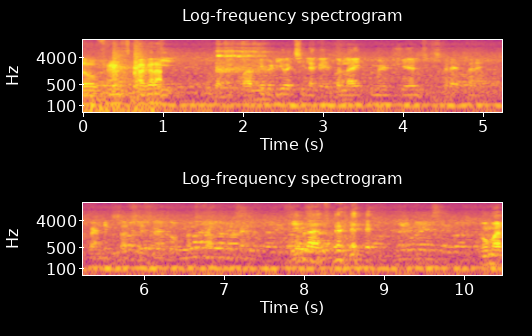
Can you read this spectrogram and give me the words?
तो फ्रेंड्स अगर आप आपकी वीडियो अच्छी लगे तो लाइक कमेंट शेयर सब्सक्राइब करें। पेंडिंग सब्सक्राइब करें तो अपना सब्सक्राइब करें उमर।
